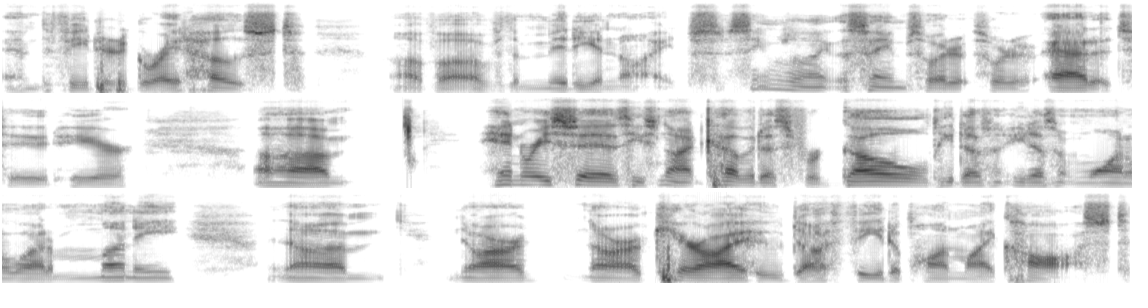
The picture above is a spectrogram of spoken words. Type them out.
and defeated a great host of, uh, of the Midianites. Seems like the same sort of sort of attitude here. Um, Henry says he's not covetous for gold. He doesn't he doesn't want a lot of money. Um, nor nor care I who doth feed upon my cost.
